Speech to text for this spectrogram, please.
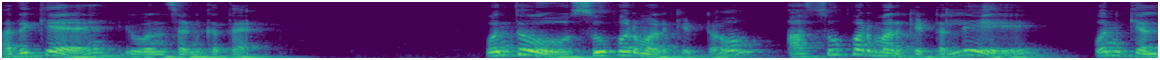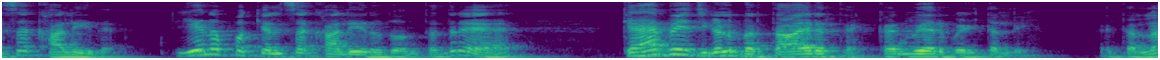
ಅದಕ್ಕೆ ಈ ಒಂದು ಸಣ್ಣ ಕತೆ. ಒಂದು ಸೂಪರ್ ಮಾರ್ಕೆಟು ಆ ಸೂಪರ್ ಮಾರ್ಕೆಟಲ್ಲಿ ಒಂದು ಕೆಲಸ ಖಾಲಿ ಇದೆ. ಏನಪ್ಪ ಕೆಲಸ ಖಾಲಿ ಇರೋದು ಅಂತಂದರೆ ಕ್ಯಾಬೇಜ್ಗಳು ಬರ್ತಾ ಇರುತ್ತೆ ಕನ್ವೇಯರ್ ಬೆಲ್ಟಲ್ಲಿ ಆಯ್ತಲ್ಲ?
